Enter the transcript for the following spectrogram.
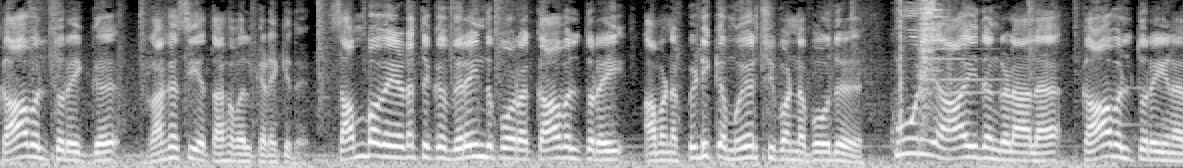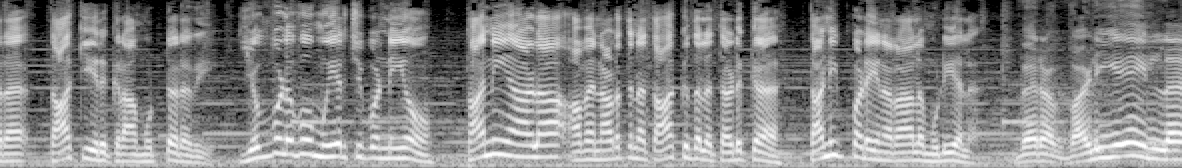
காவல்துறைக்கு ரகசிய தகவல் கிடைக்குது. சம்பவ இடத்துக்கு விரைந்து போற காவல்துறை அவனை பிடிக்க முயற்சி பண்ண போது கூறிய ஆயுதங்களால காவல்துறையினரை தாக்கி இருக்கிறான் முட்டரவி. எவ்வளவோ முயற்சி பண்ணியும் தனி ஆளா அவன் நடத்தின தாக்குதலை தடுக்க தனிப்படையினரால முடியல. வேற வழியே இல்லை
